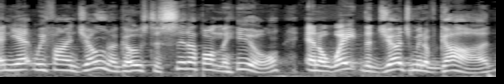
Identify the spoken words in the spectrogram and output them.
And yet we find Jonah goes to sit up on the hill and await the judgment of God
